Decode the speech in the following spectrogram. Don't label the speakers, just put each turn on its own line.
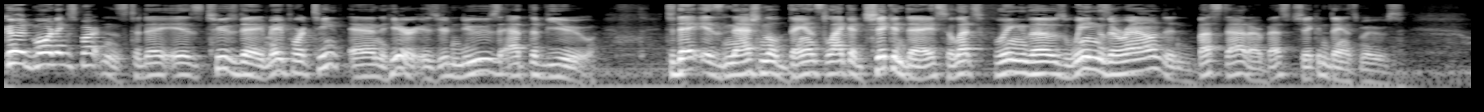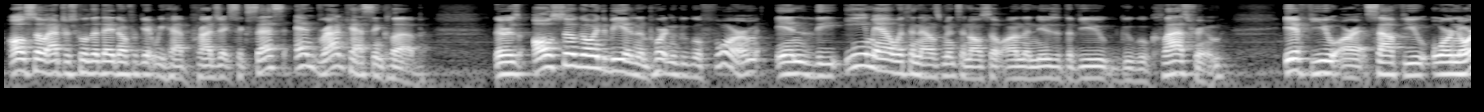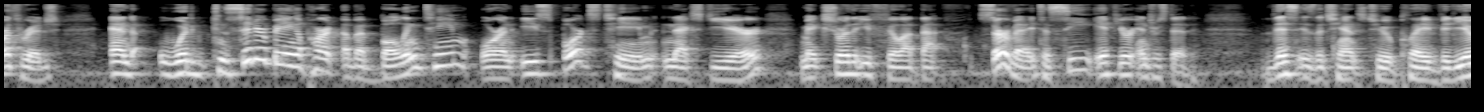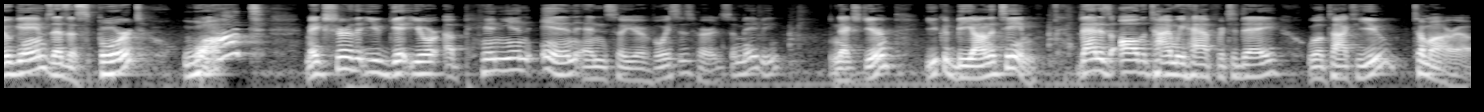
Good morning, Spartans. Today is Tuesday, May 14th, and here is your news at the View. Today is National Dance Like a Chicken Day, so let's fling those wings around and bust out our best chicken dance moves. Also, after school today, don't forget we have Project Success and Broadcasting Club. There is also going to be an important Google form in the email with announcements and also on the News at the View Google Classroom if you are at Southview or Northridge and would consider being a part of a bowling team or an esports team next year, make sure that you fill out that survey to see if you're interested. This is the chance to play video games as a sport. What? Make sure that you get your opinion in and so your voice is heard. So maybe next year you could be on the team. That is all the time we have for today. We'll talk to you tomorrow.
